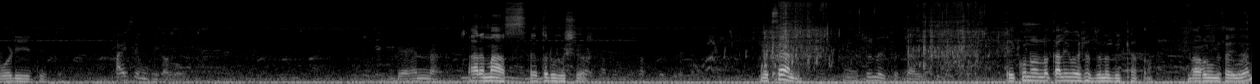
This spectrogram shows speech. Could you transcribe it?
বডি হিটেছে। দেখেন না। আরে মাছ এতটুকু শিওর দেখছেন? আসলে তো কাল এই কোন হলো কালী বয়সের জন্য বিখ্যাত। দারুণ সাইজের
